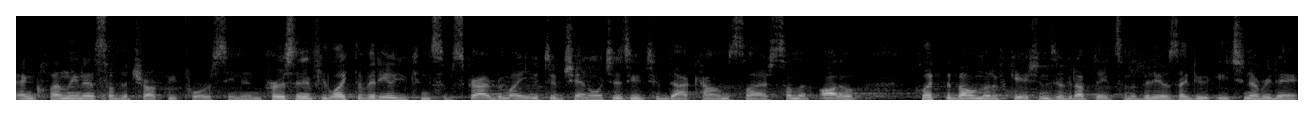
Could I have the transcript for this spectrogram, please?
and cleanliness of the truck before seen in person. If you like the video, you can subscribe to my YouTube channel, which is youtube.com slash summitauto. Click the bell notifications, you'll get updates on the videos I do each and every day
